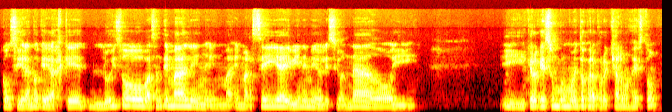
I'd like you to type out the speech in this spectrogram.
considerando que Gasquet lo hizo bastante mal en, en, en Marsella y viene medio lesionado y y creo que es un buen momento para aprovecharnos de esto.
